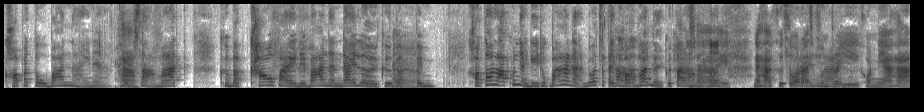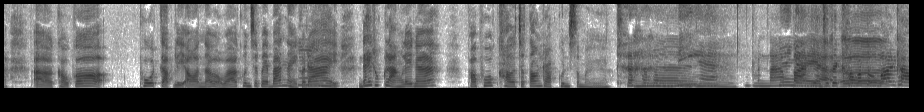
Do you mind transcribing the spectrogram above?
เคาะประตูบ้านไหนเนี่ยค่ะคุณสามารถคือแบบเข้าไปในบ้านนั้นได้เลย คือแบบเออเป็นเขาต้อนรับคุณอย่างดีทุกบ้านอะ ไม่ว่าจะไปเคาะค่ะบ้านไหนก็ตามใช่นะคะ คือตัวใช่รัฐมนตรีคนเนี้ยค่ะเอ่อเขาก็พูดกับลีออนนะบอกว่าคุณจะไปบ้านไหนก็ได้ ได้ทุกหลังเลยนะ เพราะพวกเขาจะต้อนรับคุณเสมอใช่นี่ไง มันน่านี่ไปไงอยากจะไปเคาะประตูบ้านเขา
